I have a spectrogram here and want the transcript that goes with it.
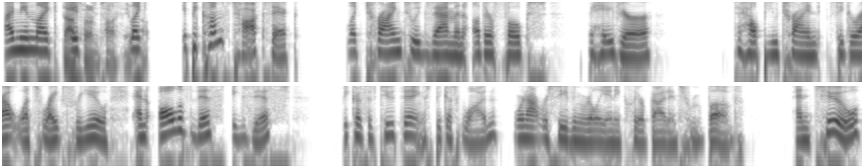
I mean like That's it's what I'm talking like about. it becomes toxic, like trying to examine other folks' behavior to help you try and figure out what's right for you. And all of this exists because of two things. Because one, we're not receiving really any clear guidance from above. And two,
